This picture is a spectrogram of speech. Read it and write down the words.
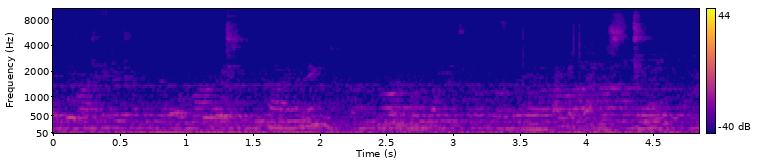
विद्महे कुमार तन्नो रुद्रप्रचोदयात्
